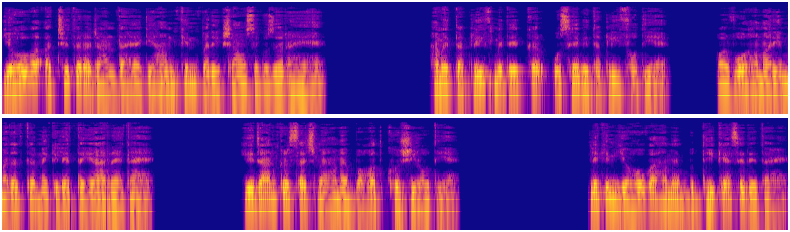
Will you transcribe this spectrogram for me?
यहोवा अच्छी तरह जानता है कि हम किन परीक्षाओं से गुजर रहे हैं। हमें तकलीफ़ में देखकर उसे भी तकलीफ़ होती है, और वो हमारी मदद करने के लिए तैयार रहता है। ये जानकर सच में हमें बहुत खुशी होती है। लेकिन यहोवा हमें बुद्धि कैसे देता है?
